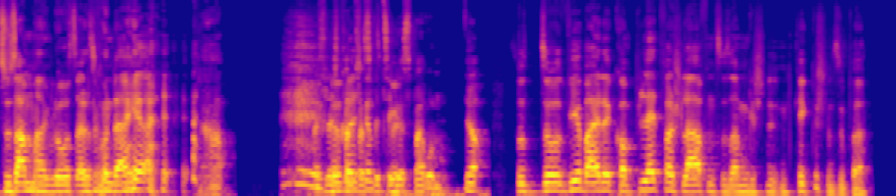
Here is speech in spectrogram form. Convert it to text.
zusammenhanglos, also von daher. Ja. Weil vielleicht kommt was Witziges bei rum. Ja. So, so wir beide komplett verschlafen, zusammengeschnitten. Klingt bestimmt super.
